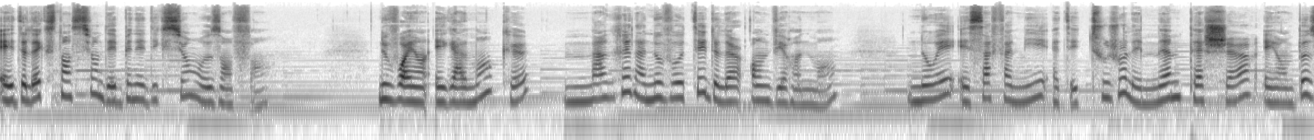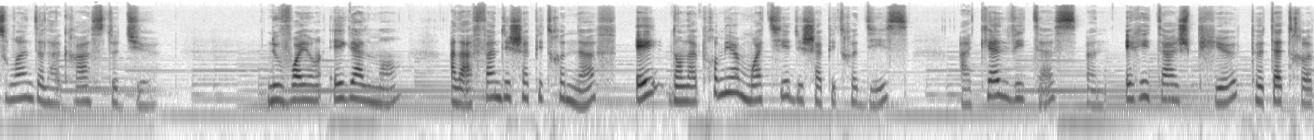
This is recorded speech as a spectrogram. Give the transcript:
et de l'extension des bénédictions aux enfants. Nous voyons également que, malgré la nouveauté de leur environnement, Noé et sa famille étaient toujours les mêmes pécheurs ayant besoin de la grâce de Dieu. Nous voyons également, à la fin du chapitre 9 et dans la première moitié du chapitre 10, à quelle vitesse un héritage pieux peut être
